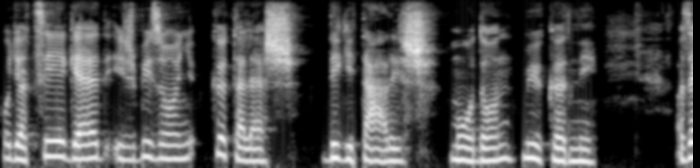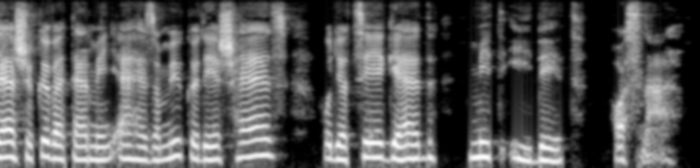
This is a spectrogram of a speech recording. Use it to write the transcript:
hogy a céged is bizony köteles digitális módon működni. Az első követelmény ehhez a működéshez, hogy a céged mit ID-t használ.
